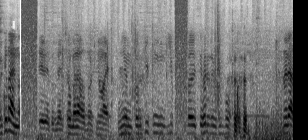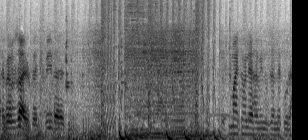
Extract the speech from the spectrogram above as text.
Викидай на сигарету, блядь, що мене одно знімає. Ні, ну там тип їб сигарети футбол. Снаряди вигружають, блядь, приїде. Знімайте Олега, він вже не куре.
